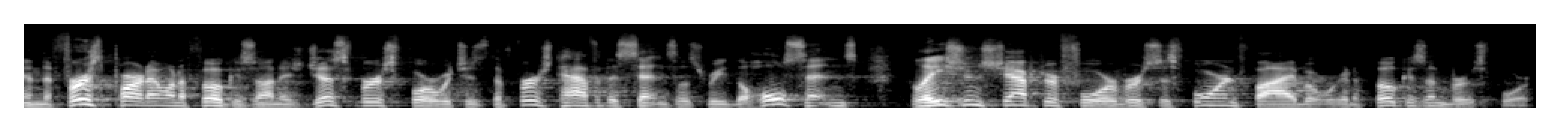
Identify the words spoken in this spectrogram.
And the first part I want to focus on is just verse 4, which is the first half of the sentence. Let's read the whole sentence Galatians chapter 4, verses 4 and 5, but we're going to focus on verse 4.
